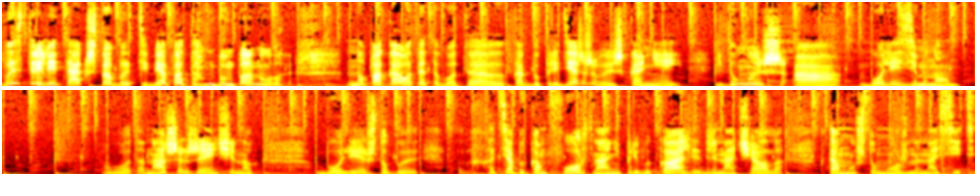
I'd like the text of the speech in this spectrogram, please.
выстрелить так, чтобы тебя потом бомбануло. Но пока вот это вот э, как бы придерживаешь коней и думаешь о более земном, вот, о наших женщинах, более, чтобы хотя бы комфортно они привыкали для начала к тому, что можно носить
